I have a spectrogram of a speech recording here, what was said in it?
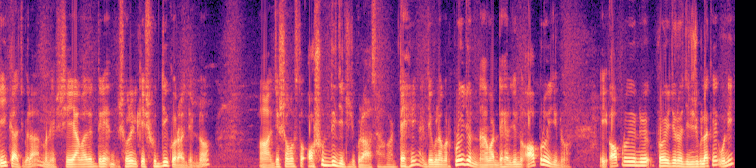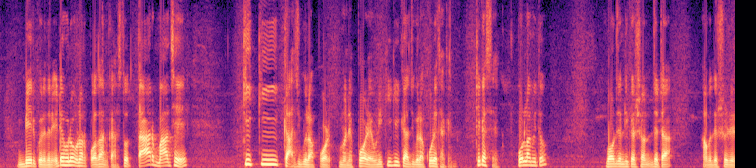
এই কাজগুলা মানে সে আমাদের শরীরকে শুদ্ধি করার জন্য যে সমস্ত অশুদ্ধি জিনিসগুলো আছে আমার দেহে, যেগুলো আমার প্রয়োজন না, আমার দেহের জন্য অপ্রয়োজনীয়, এই অপ্রয়োজনীয় প্রয়োজনীয় জিনিসগুলোকে উনি বের করে দেন। এটা হলো ওনার প্রধান কাজ। তো তার মাঝে কি কি কাজগুলা মানে পড়ে উনি কি কি কাজগুলা করে থাকেন? ঠিক আছে? বললামই তো। বর্জন নিষ্কাশন যেটা আমাদের শরীরের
